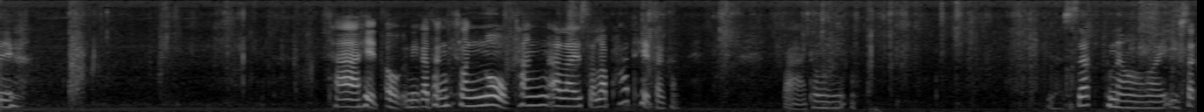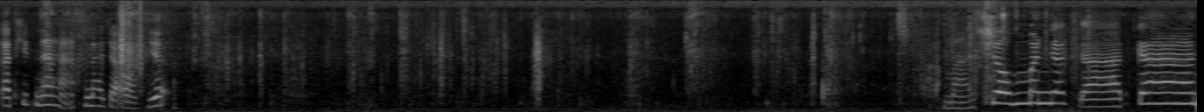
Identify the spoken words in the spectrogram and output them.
นี่ถ้าเห็ดออกนี่ก็ทั้งทั้งโงกทั้งอะไรสารพัดเห็ดอะค่ะป่าตรงนี้สักหน่อยอีกสักอาทิตย์หน้าน่าจะออกเยอะ มาชมบรรยากาศกัน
